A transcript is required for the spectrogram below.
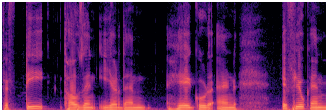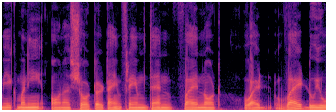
50000 year then hey good. And if you can make money on a shorter time frame then why not why why do you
